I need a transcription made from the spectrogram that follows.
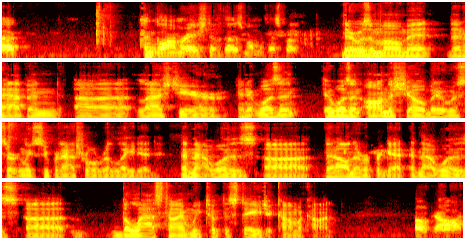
a conglomeration of those moments, I suppose. There was a moment that happened uh, last year, and it wasn't it wasn't on the show, but it was certainly supernatural related, and that was uh, that I'll never forget, and that was uh, the last time we took the stage at Comic Con. Oh God!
